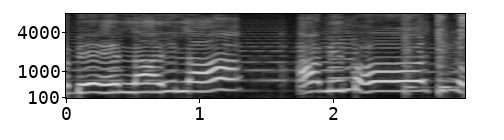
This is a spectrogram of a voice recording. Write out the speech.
হবে লাইলা আমি মজনু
